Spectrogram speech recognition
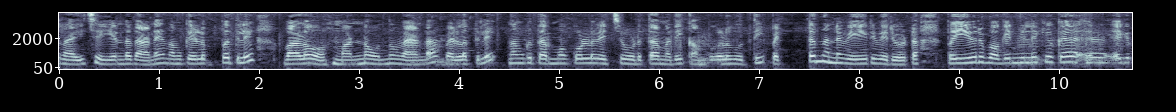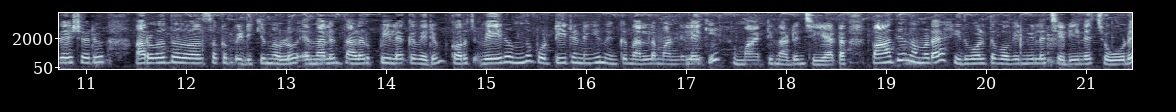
ട്രൈ ചെയ്യേണ്ടതാണ്. നമുക്ക് എളുപ്പത്തിൽ വളമോ മണ്ണോ ഒന്നും വേണ്ട. വെള്ളത്തിൽ നമുക്ക് തെർമോക്കോളിൽ വെച്ച് കൊടുത്താൽ മതി. കമ്പുകൾ കുത്തി പെട്ടെന്ന് തന്നെ വേര് വരും കേട്ടോ. അപ്പോൾ ഈ ഒരു ബൊഗൻവില്ലയ്ക്കൊക്കെ ഏകദേശം ഒരു അറുപത് ദിവസമൊക്കെ പിടിക്കുന്നുള്ളൂ. എന്നാലും തളിർപ്പിലൊക്കെ വരും. കുറച്ച് വേരൊന്ന് പൊട്ടിയിട്ടുണ്ടെങ്കിൽ നിങ്ങൾക്ക് നല്ല മണ്ണിലേക്ക് മാറ്റി നടും ചെയ്യാം കേട്ടോ. അപ്പോൾ ആദ്യം നമ്മുടെ ഇതുപോലത്തെ ബൊഗൻവില്ല ചെടീന്റെ ചോട്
